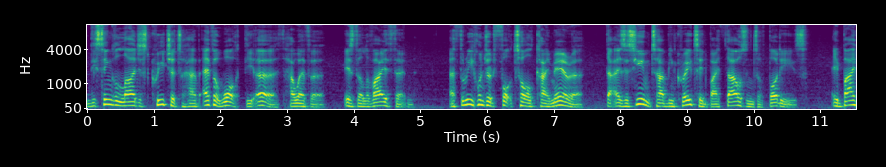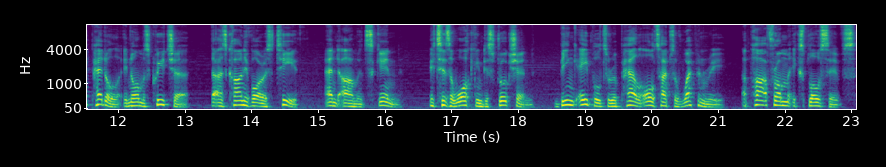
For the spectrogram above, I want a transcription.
The single largest creature to have ever walked the earth, however, is the Leviathan, a 300 foot tall chimera that is assumed to have been created by thousands of bodies. A bipedal enormous creature that has carnivorous teeth and armoured skin. It is a walking destruction being able to repel all types of weaponry, apart from explosives.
